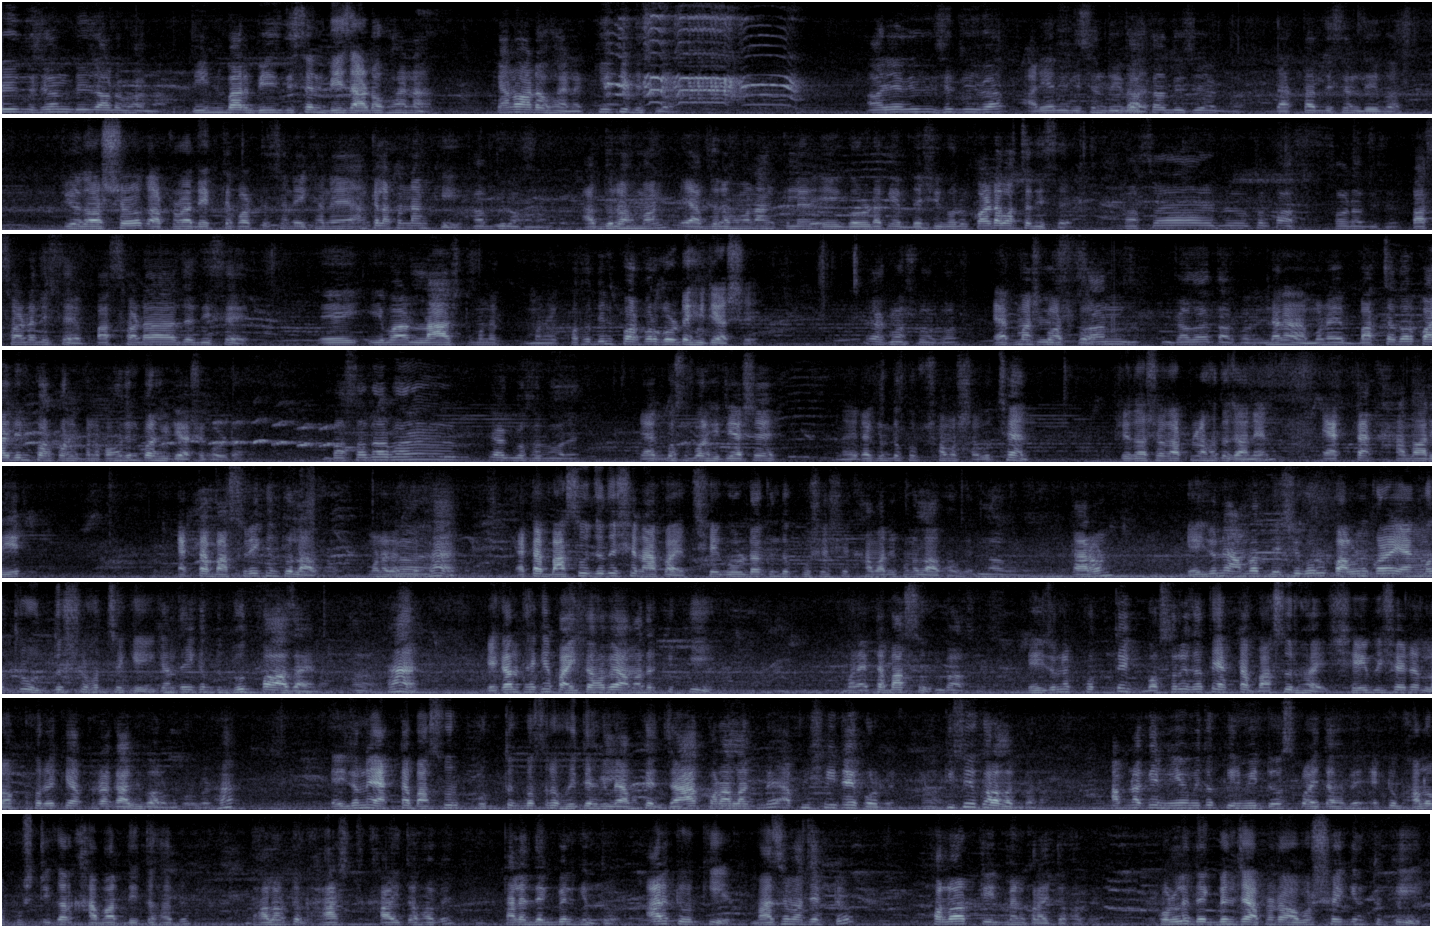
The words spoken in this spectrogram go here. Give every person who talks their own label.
Speaker 1: বীজ দিয়েছেন বীজ আটক হয় না।
Speaker 2: তিনবার বীজ দিছেন বীজ আটক হয় না। কেন আটক হয় না? কি কি দিছিলেন?
Speaker 1: আর এ দুইবার।
Speaker 2: আরিয়াদি দিছেন দুইবার?
Speaker 1: ডাক্তার দিয়েছি একবার।
Speaker 2: ডাক্তার দিছেন দুইবার। প্রিয় দর্শক আপনারা দেখতে পারতেছেন এখানে আঙ্কেল আপনার নাম কি?
Speaker 1: আব্দুর রহমান।
Speaker 2: আব্দুর রহমান। এই আব্দুর রহমান আঙ্কেলের এই গরুটাকে দেশি গরু কয়টা বাচ্চা দিছে?
Speaker 1: বাচ্চা তো পাঁচ ছটা দিছে।
Speaker 2: পাঁচ দিছে। যে দিছে এই এবার লাস্ট মানে মানে কতদিন পর পর গরুটা হিটে আসে?
Speaker 1: এক মাস পর পর।
Speaker 2: এক মাস পর পর?
Speaker 1: চান গাজায় তারপরে
Speaker 2: না না মানে বাচ্চা দেওয়ার কয়দিন পর পর মানে কতদিন পর হিটে আসে গরুটা
Speaker 1: বাচ্চা তারপরে এক বছর পরে।
Speaker 2: এক বছর পর হিটে আসে? না এটা কিন্তু খুব সমস্যা বুঝছেন? প্রিয় দর্শক আপনারা হয়তো জানেন একটা খামারির একটা বাছুরই কিন্তু লাভ হয় মনে রাখবেন হ্যাঁ? একটা বাছুর যদি সে না পায় সে গরুটা কিন্তু পুষে সে খামারির কোনো লাভ হবে না। কারণ এই জন্য আমরা দেশি গরু পালন করার একমাত্র উদ্দেশ্য হচ্ছে কি এখান থেকে কিন্তু দুধ পাওয়া যায় না।
Speaker 1: হ্যাঁ।
Speaker 2: হ্যাঁ? এখান থেকে পাইতে হবে আমাদের কি কি? মানে একটা বাছুর এই জন্য প্রত্যেক বছরে যাতে একটা বাছুর হয় সেই বিষয়টা লক্ষ্য রেখে আপনারা গাভী পালন করবেন হ্যাঁ? এই জন্য একটা বাছুর প্রত্যেক বছরে হইতে গেলে আমাকে যা করা লাগবে আপনি সেইটাই করবেন।
Speaker 1: হ্যাঁ।
Speaker 2: কিছুই করা লাগবে না। আপনাকে নিয়মিত কৃমির ডোজ করাইতে হবে একটু ভালো পুষ্টিকর খাবার দিতে হবে ভালো একটু ঘাস খাওয়াইতে হবে। তাহলে দেখবেন কিন্তু আর একটু কি মাঝে মাঝে একটু ফলো আপ ট্রিটমেন্ট করাইতে হবে। করলে দেখবেন যে আপনারা অবশ্যই কিন্তু কি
